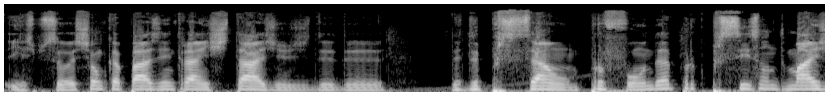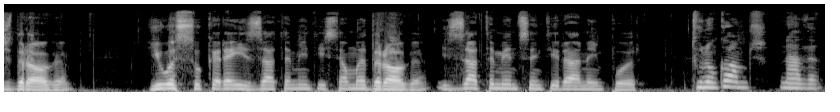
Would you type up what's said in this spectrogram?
E as pessoas são capazes de entrar em estágios de, de, de depressão profunda porque precisam de mais droga. E o açúcar é exatamente isso, é uma droga, exatamente sem tirar nem pôr. Tu não comes nada.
